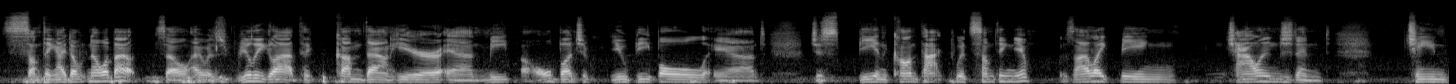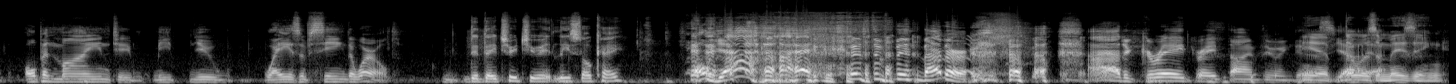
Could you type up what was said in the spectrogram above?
something I don't know about. So I was really glad to come down here and meet a whole bunch of new people and just be in contact with something new because I like being challenged and chain open mind to meet new ways of seeing the world. Did they treat you at least okay? Oh yeah, I couldn't have been better. I had a great, great time doing this. Yeah, this. that was yeah. amazing.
